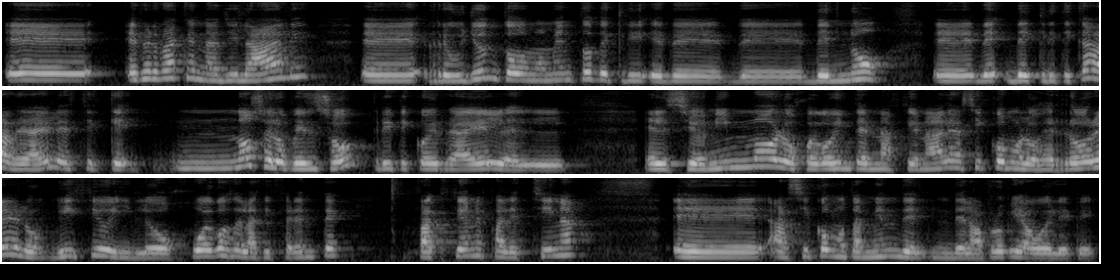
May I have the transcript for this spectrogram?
es verdad que Najila Ali rehuyó en todo momento de, no de, criticar a Israel, es decir, que no se lo pensó, criticó Israel el, sionismo, los juegos internacionales, así como los errores, los vicios y los juegos de las diferentes facciones palestinas, eh, así como también de, la propia OLP.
